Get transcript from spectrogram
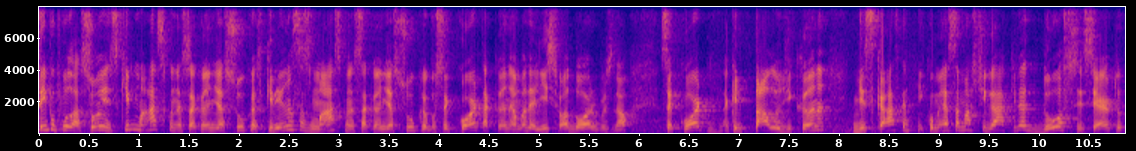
Tem populações que mascam nessa cana de açúcar, as crianças mascam nessa cana de açúcar. Você corta a cana, é uma delícia, eu adoro por sinal. Você corta aquele talo de cana, descasca e começa a mastigar. Aquilo é doce, certo?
